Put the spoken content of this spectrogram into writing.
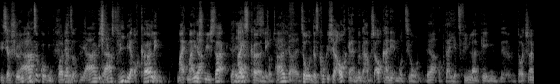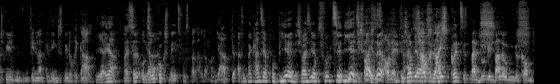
Ist ja schön Ja, anzugucken. vor dem- also ja, ich, ich liebe ja auch Curling. Meine mein ich, Ja. wie ich sag. Ja, ja, Eiscurling. total geil. So, und das gucke ich ja auch gern und da habe ich auch keine Emotionen. Ja. Ob da jetzt Finnland gegen äh, Deutschland spielt und Finnland gewinnt, ist mir doch egal. Ja, ja. Weißt du? Und Ja. so gucke ich mir jetzt Fußball halt auch an. Ja, also man kann es ja probieren. Ich weiß nicht, ob es funktioniert. Ich weiß es auch nicht. Ich habe ich ja auch leicht kurz ist mein Blut in Wallungen gekommen.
